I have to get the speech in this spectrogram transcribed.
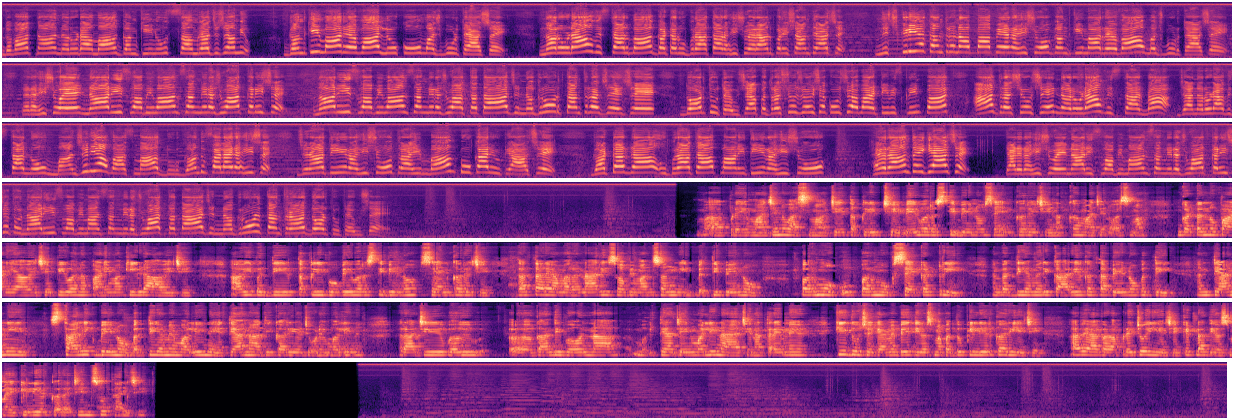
અમદાવાદના નરોડામાં ગંદકીનું સામ્રાજ્ય જામ્યું. ગંદકીમાં રહેવા લોકો મજબૂર થયા છે. નરોડા વિસ્તારમાં ગટર ઉભરાતા રહીશો હેરાન પરેશાન થયા છે. નિષ્ક્રિય તંત્રના પાપે રહીશો ગંદકીમાં રહેવા મજબૂર થયા છે. તે રહીશોએ નારી સ્વાભિમાન સંઘને રજૂઆત કરી છે. નારી સ્વાભિમાન સંઘની રજૂઆત થતા જ નગરોળ તંત્ર જે છે, દોડતું થયું છે. આપ દ્રશ્યો જોઈ શકો છો અમારા ટીવી સ્ક્રીન પર. આ દ્રશ્યો છે નરોડા વિસ્તારમાં, જ્યાં નરોડા વિસ્તારનો માંજણિયાવાસમાં દુર્ગંધ ફેલાઈ રહી છે. જેનાથી રહીશો ત્રાહિમામ પોકારી ઉઠ્યા છે. ગટરના ઉભરાતા પાણીથી રહીશો હેરાન થઈ ગયા છે. ત્યારે રહીશોએ નારી સ્વાભિમાન સંઘની રજૂઆત કરી છે. તો નારી સ્વાભિમાન સંઘની રજૂઆત થતાં જ નગરોળ તંત્ર દોડતું થયું છે. આપણે માજનવાસમાં જે તકલીફ છે, બે વર્ષથી બહેનો સહન કરે છે, નખા માજનવાસમાં ગટરનું પાણી આવે છે, પીવાના પાણીમાં કીડા આવે છે, આવી બધી તકલીફો બે વર્ષથી બહેનો સહન કરે છે. તાતારે અમારા નારી સ્વાભિમાન સંઘની બધી બહેનો, પ્રમુખ, ઉપપ્રમુખ, સેક્રેટરી અને બધી અમારી કાર્યકર્તા બહેનો બધી અને ત્યાંની સ્થાનિક બહેનો બધી અમે મળીને ત્યાંના અધિકારીઓ જોડે મળીને રાજીવ ગાંધી ભવનના ત્યાં જઈને મળીને આવ્યા છે ને અત્યારે એમને કીધું છે કે અમે બે દિવસમાં બધું ક્લિયર કરીએ છીએ. હવે આગળ આપણે જોઈએ છે કેટલા દિવસમાં એ ક્લિયર કરે છે ને શું થાય છે.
